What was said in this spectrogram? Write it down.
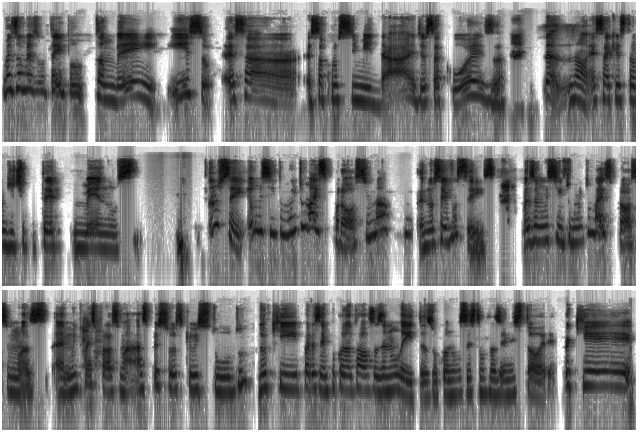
Mas ao mesmo tempo também isso, essa essa proximidade, essa coisa, não, não, essa questão de tipo ter menos eu não sei, eu me sinto muito mais próxima, eu não sei vocês, mas eu me sinto muito mais próximas, é muito mais próxima às pessoas que eu estudo do que, por exemplo, quando eu estava fazendo letras ou quando vocês estão fazendo história. Porque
